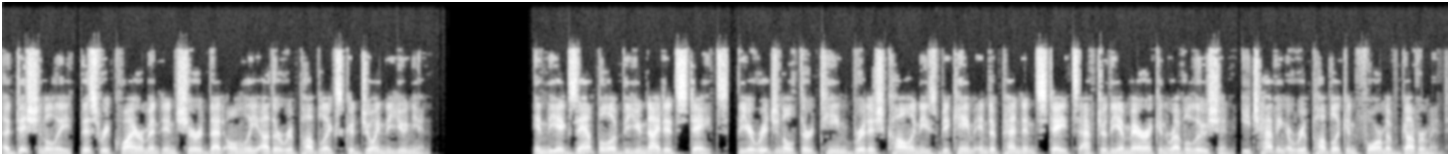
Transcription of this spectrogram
Additionally, this requirement ensured that only other republics could join the Union. In the example of the United States, the original 13 British colonies became independent states after the American Revolution, each having a republican form of government.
